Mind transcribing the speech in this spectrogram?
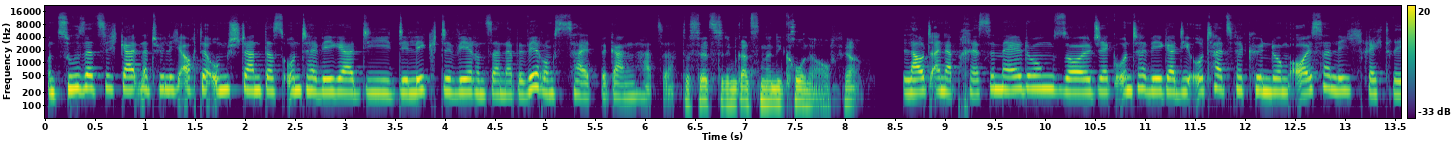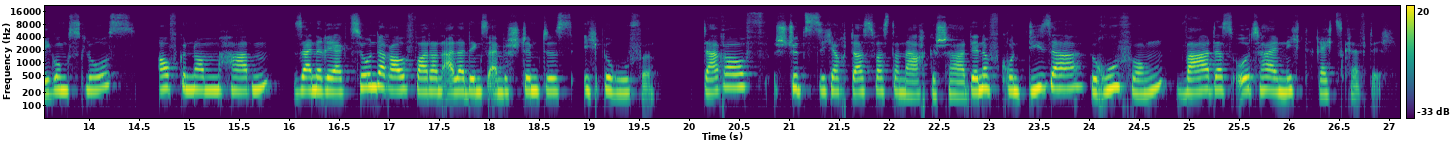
Und zusätzlich galt natürlich auch der Umstand, dass Unterweger die Delikte während seiner Bewährungszeit begangen hatte. Das setzte dem Ganzen dann die Krone auf, ja. Laut einer Pressemeldung soll Jack Unterweger die Urteilsverkündung äußerlich recht regungslos aufgenommen haben. Seine Reaktion darauf war dann allerdings ein bestimmtes Ich berufe. Darauf stützt sich auch das, was danach geschah, denn aufgrund dieser Berufung war das Urteil nicht rechtskräftig.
